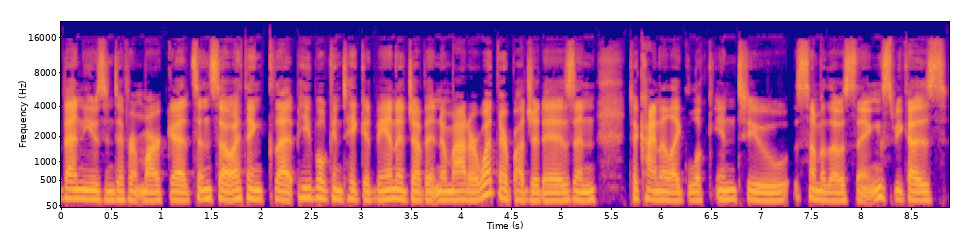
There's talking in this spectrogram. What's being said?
venues in different markets. And so I think that people can take advantage of it no matter what their budget is and to kind of like look into some of those things because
